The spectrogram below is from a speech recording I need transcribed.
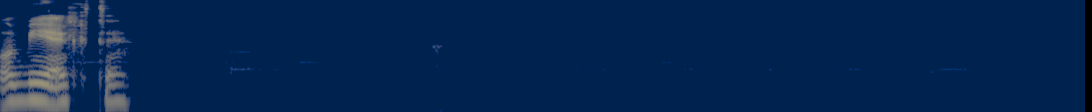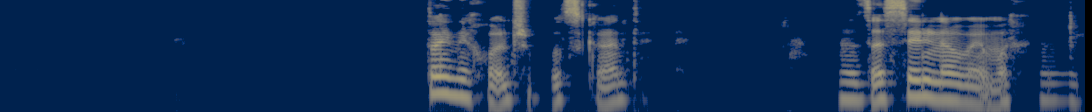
об'єкти. Той не хочу пускати. Засильно вимаханий.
